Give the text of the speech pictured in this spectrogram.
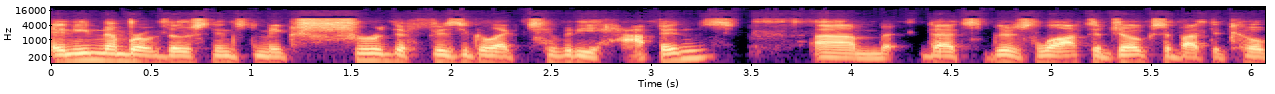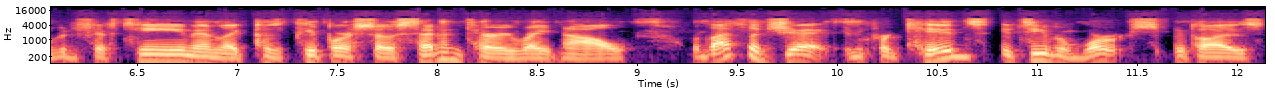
any number of those things to make sure the physical activity happens. Um, that's there's lots of jokes about the COVID fifteen and like because people are so sedentary right now. Well, that's legit, and for kids, it's even worse because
